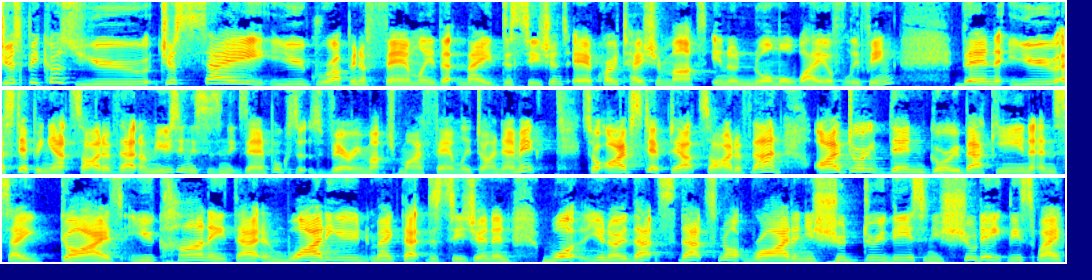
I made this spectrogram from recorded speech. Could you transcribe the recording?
just because you just say you grew up in a family that made decisions air quotation marks in a normal way of living then you are stepping outside of that. I'm using this as an example because it's very much my family dynamic. So i've stepped outside of that. I don't then go back in and say guys you can't eat that. And why do you make that decision? And what you know that's that's not right. And you should do this and you should eat this way.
